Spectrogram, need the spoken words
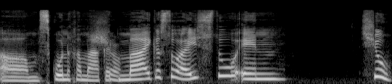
um skoon gemaak het. Sure. Maar ek is toe huis toe en sjoe.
